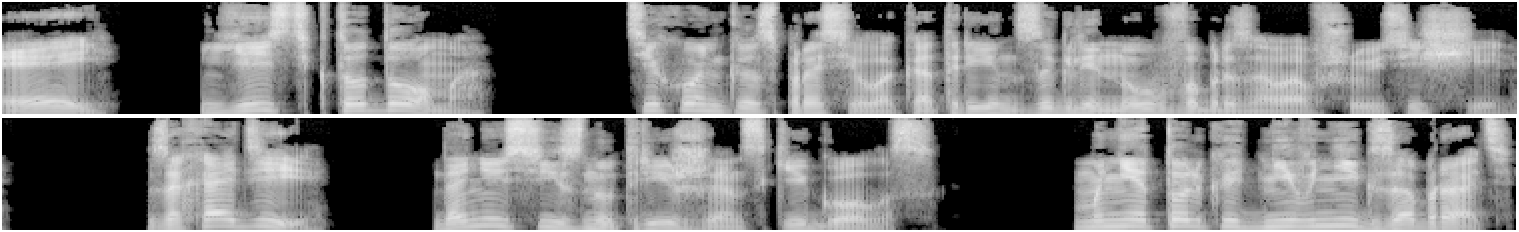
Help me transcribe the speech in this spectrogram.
«Эй, есть кто дома?» — тихонько спросила Катрин, заглянув в образовавшуюся щель. «Заходи!» — донесся изнутри женский голос. «Мне только дневник забрать»,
